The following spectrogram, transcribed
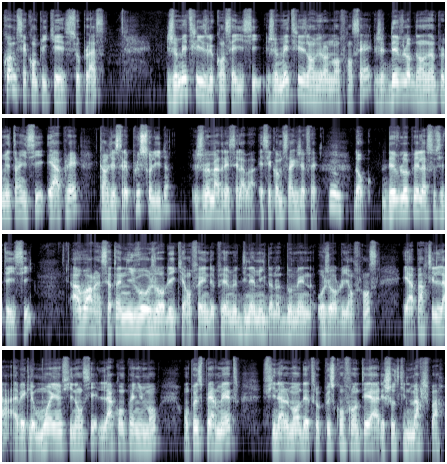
comme c'est compliqué sur place, je maîtrise le conseil ici, je maîtrise l'environnement français, je développe dans un premier temps ici, et après, quand je serai plus solide, je vais m'adresser là-bas. Et c'est comme ça que j'ai fait. Hmm. Donc, développer la société ici, avoir un certain niveau aujourd'hui qui en fait une des PME dynamiques dans notre domaine aujourd'hui en France, et à partir de là, avec les moyens financiers, l'accompagnement, on peut se permettre finalement d'être plus confronté à des choses qui ne marchent pas.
